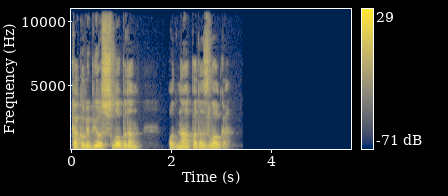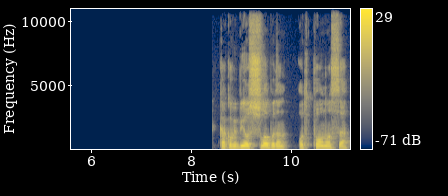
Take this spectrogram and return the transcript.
Kako bi bio slobodan od napada zloga. Kako bi bio slobodan od ponosa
